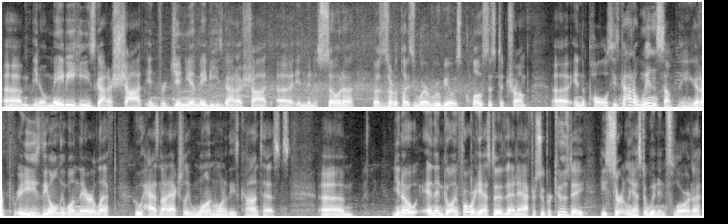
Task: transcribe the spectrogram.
Um, you know, maybe he's got a shot in Virginia, maybe he's got a shot uh, in Minnesota. Those are sort of the places where Rubio is closest to Trump in the polls. He's got to win something. He's the only one there left who has not actually won one of these contests. Um, you know, and then going forward, he has to then after Super Tuesday, he certainly has to win in Florida.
